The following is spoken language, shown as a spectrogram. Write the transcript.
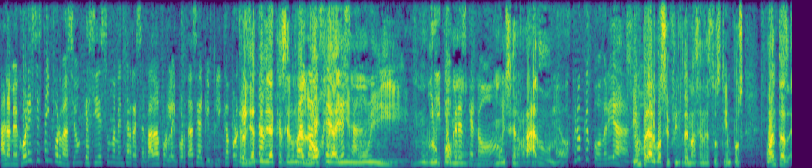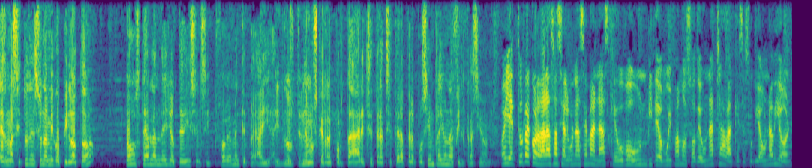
A lo mejor es esta información que sí es sumamente reservada por la importancia que implica, porque Pero ya tendría que ser una logia ahí muy... Un grupo tú crees que no? muy cerrado, ¿no? Yo creo que podría. Siempre ¿no? algo se filtre más en estos tiempos. ¿Cuántas? Es más, si tú tienes un amigo piloto, todos te hablan de ello, te dicen, sí, pues obviamente pues, ahí, ahí los tenemos que reportar, etcétera, etcétera, pero pues siempre hay una filtración. Oye, tú recordarás hace algunas semanas que hubo un video muy famoso de una chava que se subió a un avión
